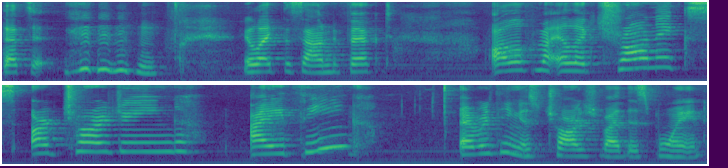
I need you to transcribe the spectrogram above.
That's it. you like the sound effect? All of my electronics are charging. I think everything is charged by this point.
